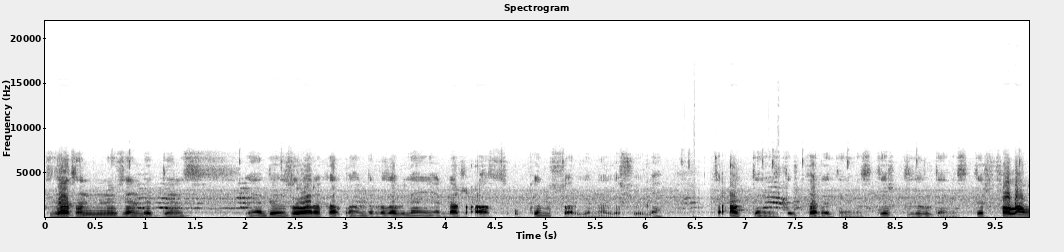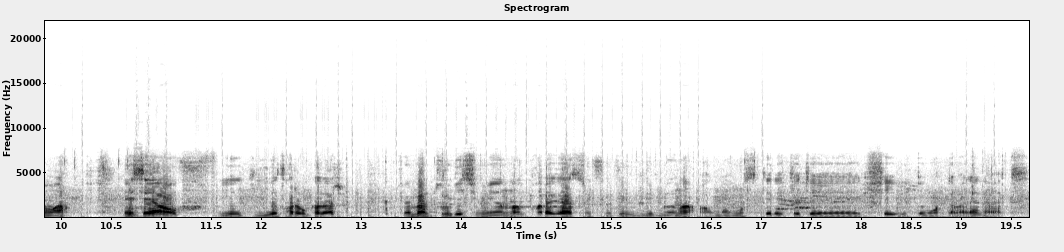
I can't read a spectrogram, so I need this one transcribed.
Ki Zaten dünya üzerinde deniz yani deniz olarak adlandırılabilen yerler az. Okyanus var genelde şöyle. İşte Akdeniz'dir, Karadeniz'dir, Kızıldeniz'dir falan var. Neyse ya of ye- yeter o kadar. Ve ben tur geçeyim bir yandan para gelsin çünkü Lübnan'a almamız gerekecek şey bitti muhtemelen evet.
